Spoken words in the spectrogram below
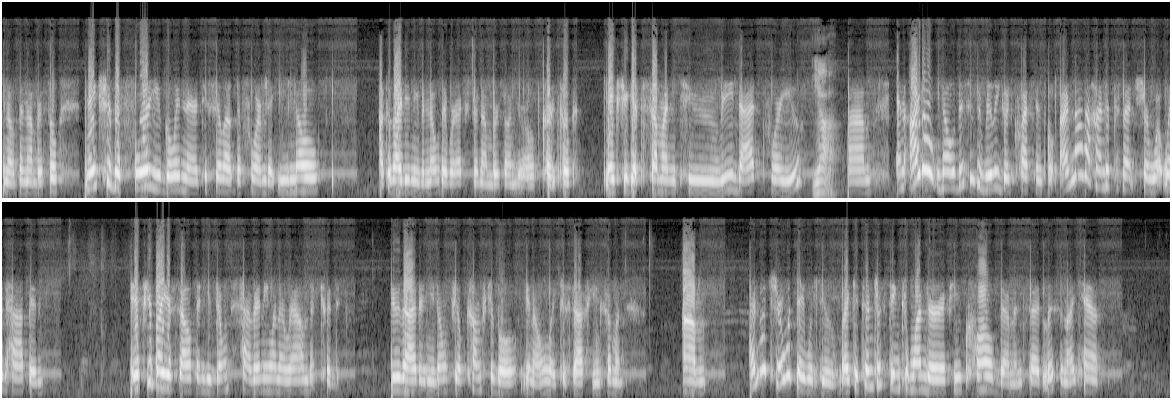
you know, the numbers. So make sure before you go in there to fill out the form that you know, because I didn't even know there were extra numbers on your old card. So make sure you get someone to read that for you. Yeah. Um, and I don't know. This is a really good question. So I'm not a hundred percent sure what would happen if you're by yourself and you don't have anyone around that could do that, and you don't feel comfortable. You know, like just asking someone. Um, I'm not sure what they would do. Like it's interesting to wonder if you called them and said, "Listen, I can't."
